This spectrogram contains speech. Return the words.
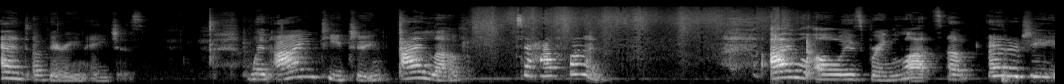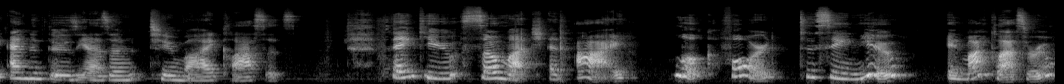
and of varying ages. When I'm teaching, I love to have fun. I will always bring lots of energy and enthusiasm to my classes. Thank you so much, and I look forward to seeing you in my classroom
